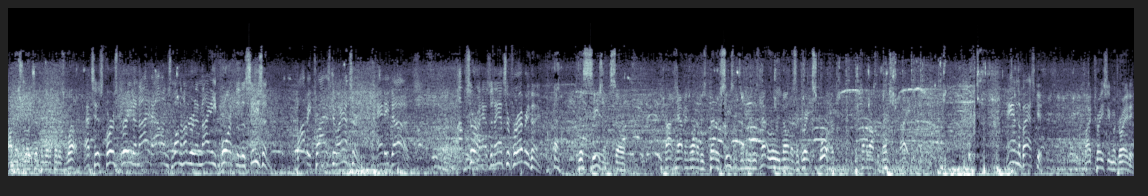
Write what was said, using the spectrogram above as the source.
on this road trip a little bit as well. That's his first three tonight. Allen's 194th of the season. Bobby tries to answer, and he does. Bob Sura has an answer for everything. this season, so not having one of his better seasons, and he was never really known as a great scorer coming off the bench tonight. And the basket by Tracy McGrady.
